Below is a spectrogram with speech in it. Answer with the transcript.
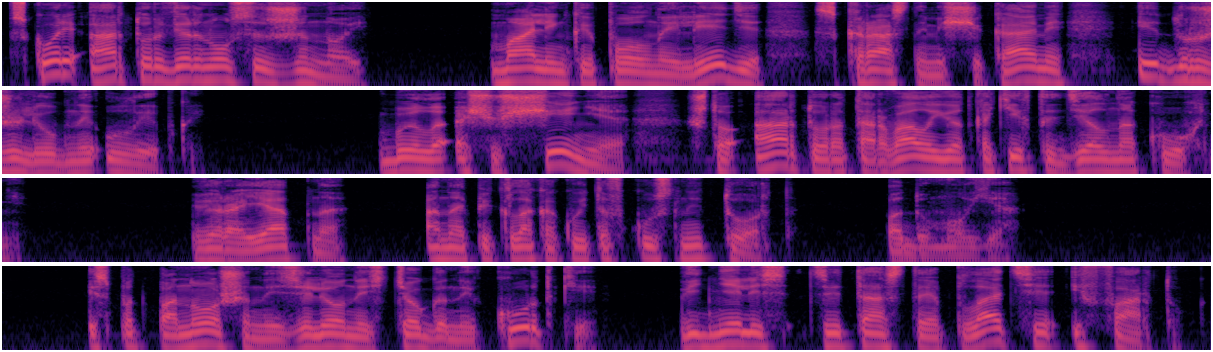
Вскоре Артур вернулся с женой — маленькой полной леди с красными щеками и дружелюбной улыбкой. Было ощущение, что Артур оторвал ее от каких-то дел на кухне. Вероятно, она пекла какой-то вкусный торт, подумал я. Из-под поношенной зеленой стеганой куртки виднелись цветастое платье и фартук.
